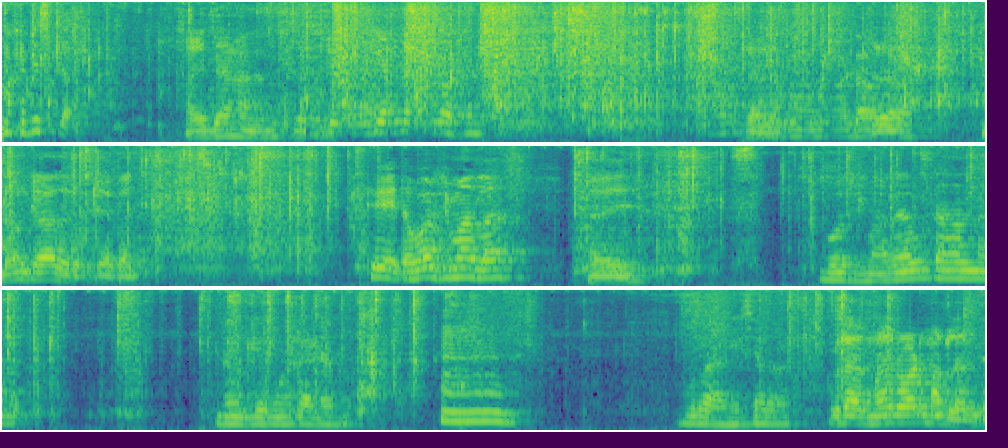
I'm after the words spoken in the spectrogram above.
माका दिसलं. अरे द्या ना डाऊन केला होता कोणत्या पाच ते वरची मारला? वरची मारला उलटा घाल ना. डाऊन केल्यामुळे गाडा बुराग बुराग मला रॉड मारला होता.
